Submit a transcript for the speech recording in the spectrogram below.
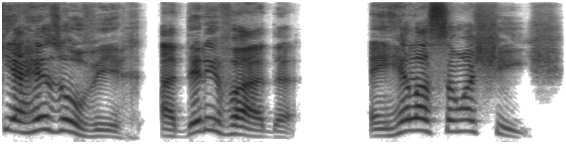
que é resolver a derivada em relação a x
